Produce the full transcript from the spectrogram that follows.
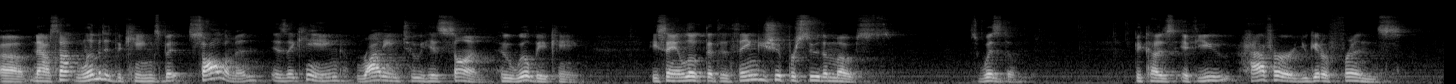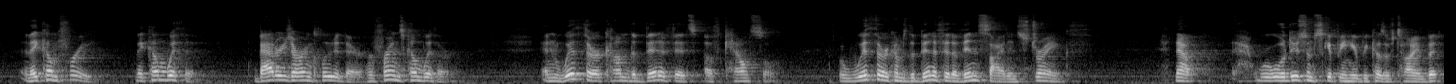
Uh, now, it's not limited to kings, but Solomon is a king writing to his son, who will be king. He's saying, look, that the thing you should pursue the most is wisdom. Because if you have her, you get her friends, and they come free. They come with it. Batteries are included there. Her friends come with her. And with her come the benefits of counsel. With her comes the benefit of insight and strength. Now, we'll do some skipping here because of time, but,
